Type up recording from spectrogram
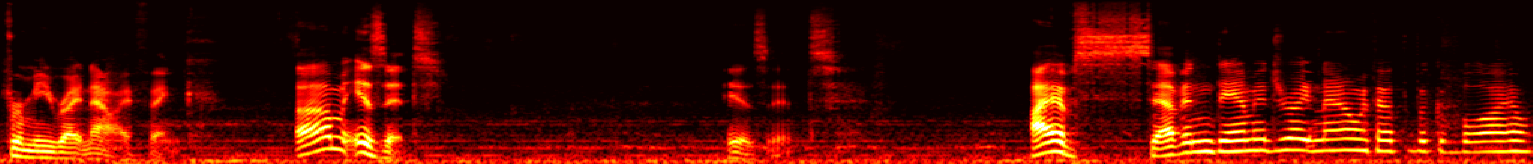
for me right now, I think. Um, is it? Is it? I have seven damage right now without the Book of Belial.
